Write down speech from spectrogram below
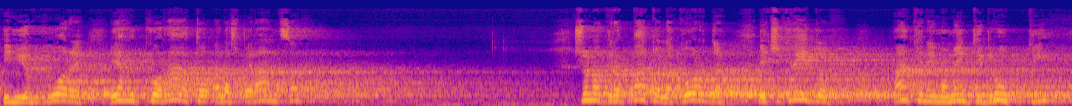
Il mio cuore è ancorato alla speranza? Sono aggrappato alla corda e ci credo anche nei momenti brutti?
